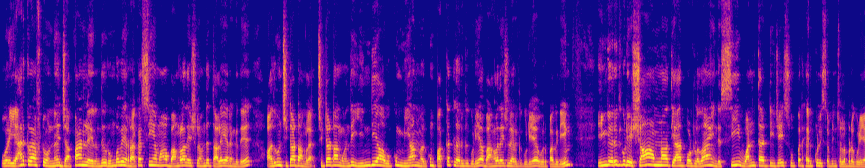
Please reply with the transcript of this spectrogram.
ஒரு ஏர்கிராஃப்ட் ஒன்று ஜப்பானில் இருந்து ரொம்பவே ரகசியமாக பங்களாதேஷில் வந்து தலையிறங்குது. அதுவும் சிட்டாட்டாங்கில் சிட்டாட்டாங் வந்து இந்தியாவுக்கும் மியான்மருக்கும் பக்கத்தில் இருக்கக்கூடிய பங்களாதேஷில் இருக்கக்கூடிய ஒரு பகுதி. இங்கே இருக்கக்கூடிய ஷா அம்னாத் ஏர்போர்ட்டில் தான் இந்த C one thirty J super Hercules அப்படின்னு சொல்லப்படக்கூடிய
